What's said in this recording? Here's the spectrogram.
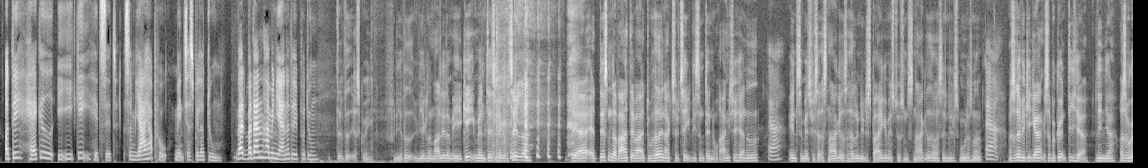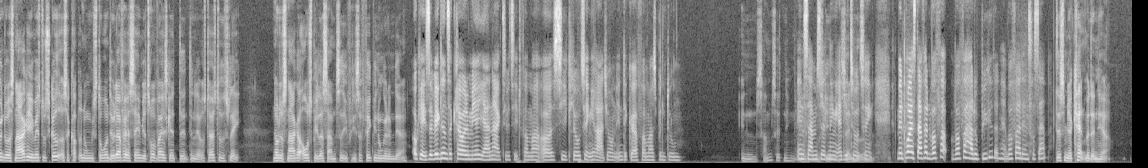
og det hackede EEG-headset, som jeg har på, mens jeg spiller Doom. Hvordan har min hjerne det på Doom? Det ved jeg sgu ikke, fordi jeg ved virkelig meget lidt om EEG, men det, som jeg kan fortælle dig, det er, at det som der var, det var, at du havde en aktivitet, ligesom den orange hernede. Ja. Indtil mens vi sad og snakkede, så havde du en lille spike, mens du sådan snakkede også en lille smule og sådan noget. Ja. Men så da vi gik i gang, så begyndte de her linjer. Og så begyndte du at snakke, mens du skød, og så kom der nogle store. Det var derfor, jeg sagde, at jeg tror faktisk, at den laver største udslag, når du snakker og spiller samtidig, fordi så fik vi nogle af dem der. Okay, så i virkeligheden så kræver det mere hjerneaktivitet for mig at sige kloge ting i radioen, end det gør for mig at spille Doom en sammensætning. En sammensætning af de to ting. Men prøv at, Staffan, hvorfor, hvorfor har du bygget den her? Hvorfor er det interessant? Det, som jeg kan med den her,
